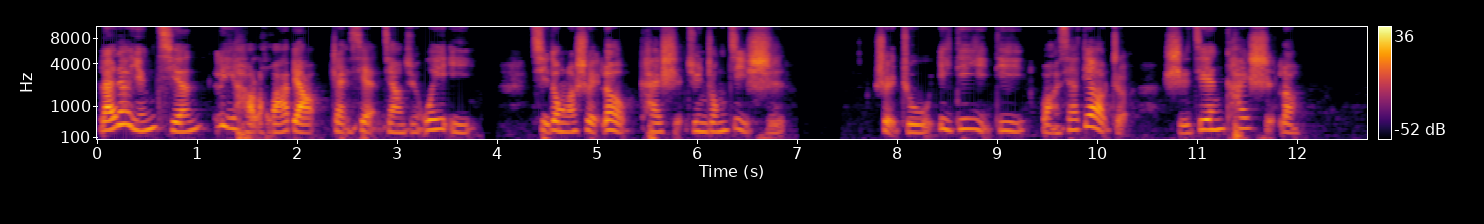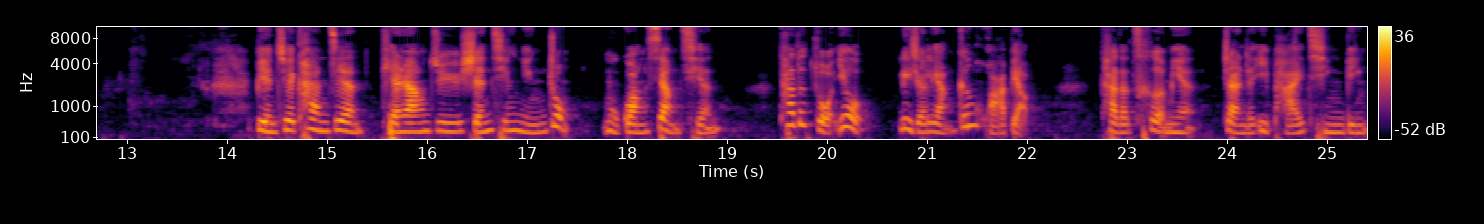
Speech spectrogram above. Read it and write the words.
来到营前，立好了华表，展现将军威仪，启动了水漏，开始军中计时。水珠一滴一滴往下掉着，时间开始了。扁鹊看见田穰居神情凝重，目光向前，他的左右立着两根华表，他的侧面站着一排清兵。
